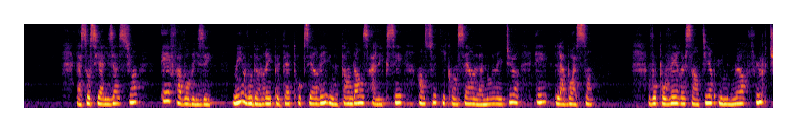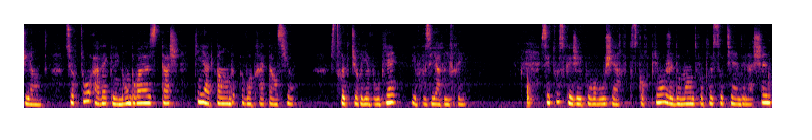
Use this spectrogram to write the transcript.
La socialisation est favorisée, mais vous devrez peut-être observer une tendance à l'excès en ce qui concerne la nourriture et la boisson. Vous pouvez ressentir une humeur fluctuante, surtout avec les nombreuses tâches qui attendent votre attention. Structurez-vous bien et vous y arriverez. C'est tout ce que j'ai pour vous, chers scorpions. Je demande votre soutien de la chaîne.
